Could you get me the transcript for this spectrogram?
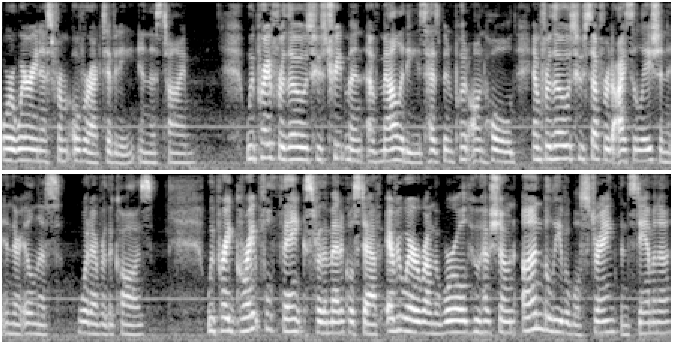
or weariness from overactivity in this time. We pray for those whose treatment of maladies has been put on hold and for those who suffered isolation in their illness, whatever the cause. We pray grateful thanks for the medical staff everywhere around the world who have shown unbelievable strength and stamina,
